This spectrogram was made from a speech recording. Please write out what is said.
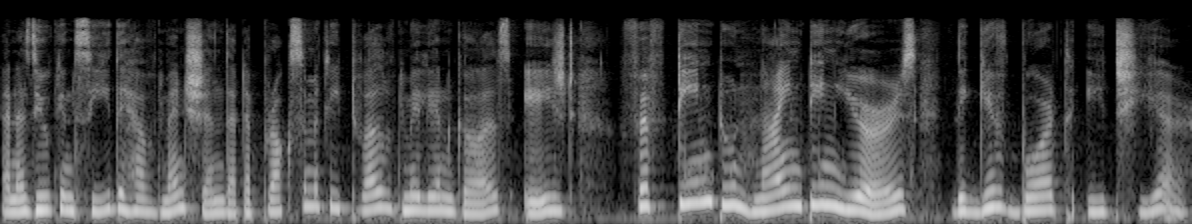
And as you can see, they have mentioned that approximately 12 million girls aged 15 to 19 years, they give birth each year.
